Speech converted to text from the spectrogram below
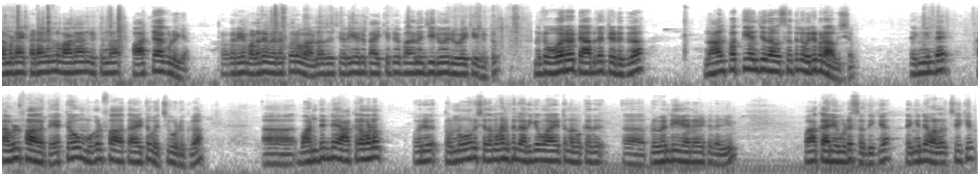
നമ്മുടെ കടകളിൽ വാങ്ങാൻ കിട്ടുന്ന പാറ്റാ ഗുളിക നമുക്കറിയാം വളരെ വിലക്കുറവാണ്. അത് ചെറിയൊരു പാക്കറ്റ് പതിനഞ്ച് ഇരുപത് രൂപയ്ക്ക് കിട്ടും. എന്നിട്ട് ഓരോ ടാബ്ലറ്റ് എടുക്കുക. നാൽപ്പത്തിയഞ്ച് ദിവസത്തിൽ ഒരു പ്രാവശ്യം തെങ്ങിന്റെ കവിൾ ഭാഗത്ത് ഏറ്റവും മുകൾ ഭാഗത്തായിട്ട് വെച്ച് കൊടുക്കുക. വണ്ടിന്റെ ആക്രമണം ഒരു തൊണ്ണൂറ് ശതമാനത്തിലധികമായിട്ട് നമുക്കത് പ്രിവെന്റ് ചെയ്യാനായിട്ട് കഴിയും. അപ്പോൾ ആ കാര്യം കൂടെ ശ്രദ്ധിക്കുക. തെങ്ങിന്റെ വളർച്ചയ്ക്കും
